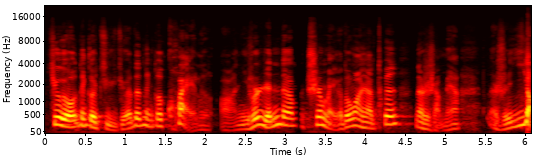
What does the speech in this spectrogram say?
就有那个咀嚼的那个快乐啊！你说人的吃每个都往下吞，那是什么呀？那是药。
